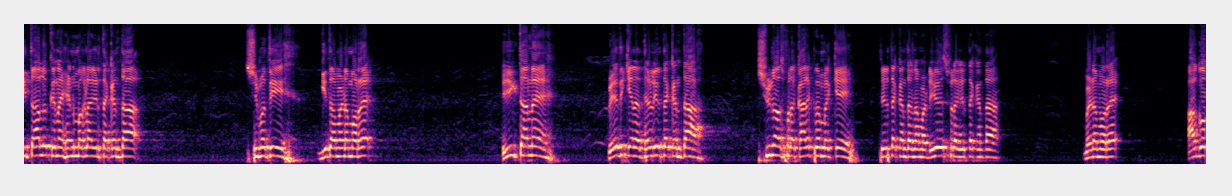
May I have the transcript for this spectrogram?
ಈ ತಾಲೂಕಿನ ಹೆಣ್ಮಗಳಾಗಿರ್ತಕ್ಕಂಥ ಶ್ರೀಮತಿ ಗೀತಾ ಮೇಡಮ್ ಅವರೇ, ಈಗ ತಾನೇ ವೇದಿಕೆಯನ್ನು ತಿಳಿರ್ತಕ್ಕಂಥ ಶ್ರೀನಿವಾಸಪುರ ಕಾರ್ಯಕ್ರಮಕ್ಕೆ ತಿಳಿತಕ್ಕಂಥ ನಮ್ಮ ಡಿ ಎಸ್ ಆಗಿರ್ತಕ್ಕಂಥ ಮೇಡಮ್ ಅವರೇ, ಹಾಗೂ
